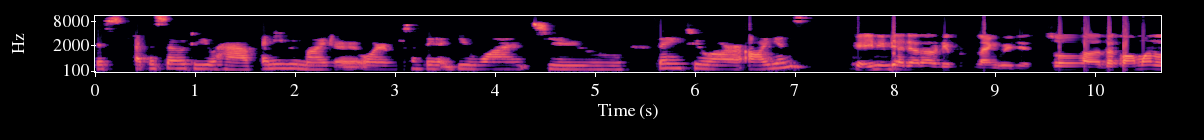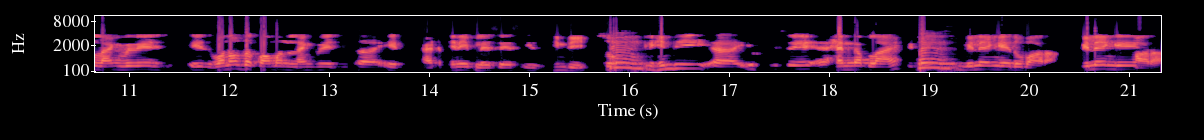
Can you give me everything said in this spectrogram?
this episode, do you have any reminder or something that you want to say to our audience? Okay, in India there are different languages. So uh, the common language is one of the common language uh, it, at many places is Hindi. So mm. in Hindi, uh, if we say hang up line, it mm. means milenge dobara. Milenge bara.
